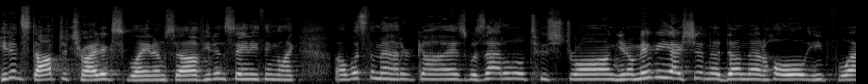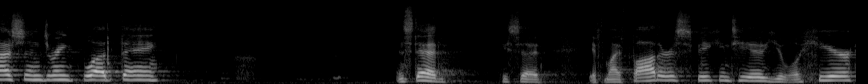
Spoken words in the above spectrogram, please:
He didn't stop to try to explain himself. He didn't say anything like, oh, What's the matter, guys? Was that a little too strong? You know, maybe I shouldn't have done that whole eat flesh and drink blood thing. Instead, he said, If my Father is speaking to you, you will hear,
